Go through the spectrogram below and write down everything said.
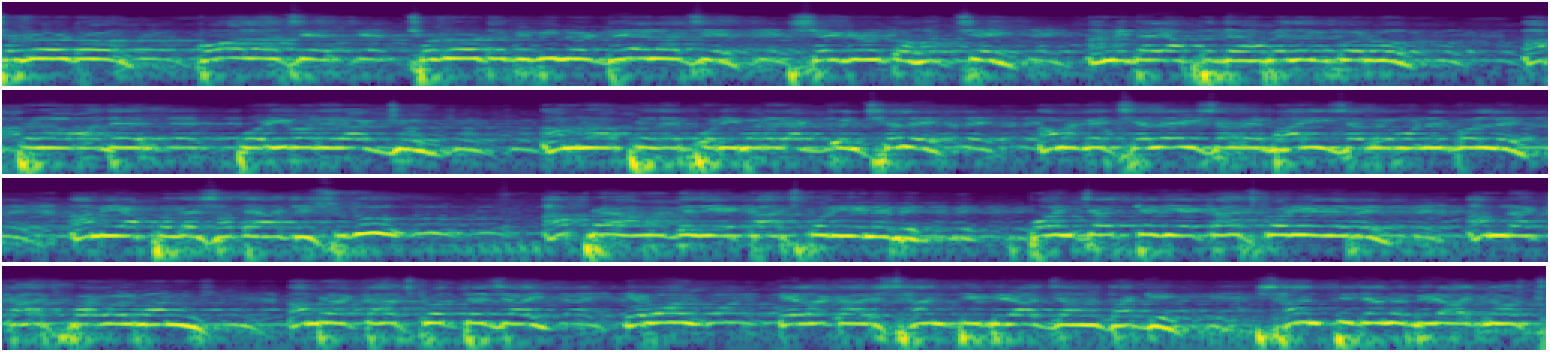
ছোট ছোট কল আছে, ছোট ছোট বিভিন্ন ড্রেন আছে, সেগুলো তো হচ্ছেই। আমি তাই আপনাদের আবেদন করব, আপনারা আমাদের পরিবারের একজন, আমরা আপনাদের পরিবারের একজন ছেলে, আমাকে ছেলে হিসাবে, ভাই হিসাবে মনে করলে আমি আপনাদের সাথে আছি। শুধু আপনারা আমাকে দিয়ে কাজ করিয়ে নেবেন, পঞ্চায়েতকে দিয়ে কাজ করিয়ে নেবেন। আমরা কাজ পাগল মানুষ, আমরা কাজ করতে চাই এবং এলাকায় শান্তি বিরাজ যেন থাকে, শান্তি যেন বিরাজ নষ্ট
